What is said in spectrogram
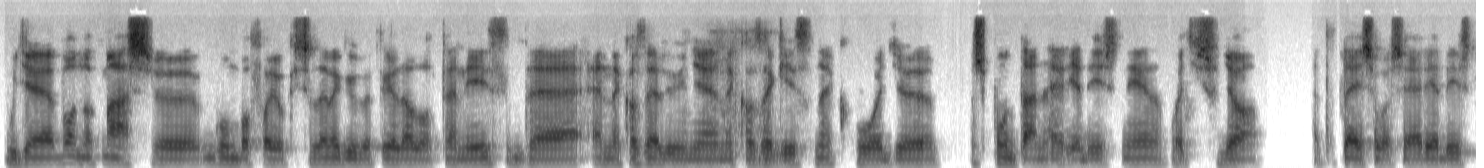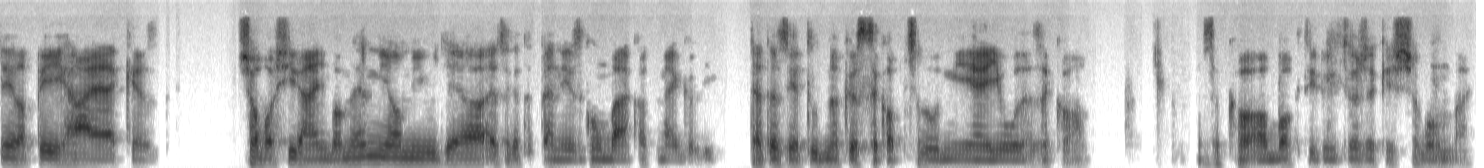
Ugye vannak más gombafajok is a levegőben, például a penész, de ennek az előnye ennek az egésznek, hogy a spontán erjedésnél, vagyis hogy a, hát a teljes savas erjedésnél a pH elkezd savas irányba menni, ami ugye a, ezeket a penész gombákat megöli. Tehát ezért tudnak összekapcsolódni ilyen jól ezek a, ezek a baktériumtörzsek és a gombák.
